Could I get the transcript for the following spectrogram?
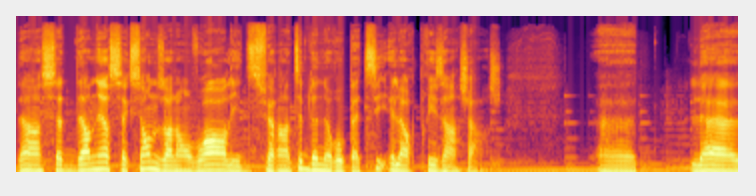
Dans cette dernière section, nous allons voir les différents types de neuropathie et leur prise en charge. Euh, la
